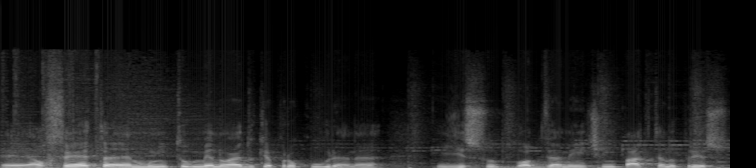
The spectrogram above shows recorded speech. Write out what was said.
É, a oferta é muito menor do que a procura, né? E isso, obviamente, impacta no preço.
